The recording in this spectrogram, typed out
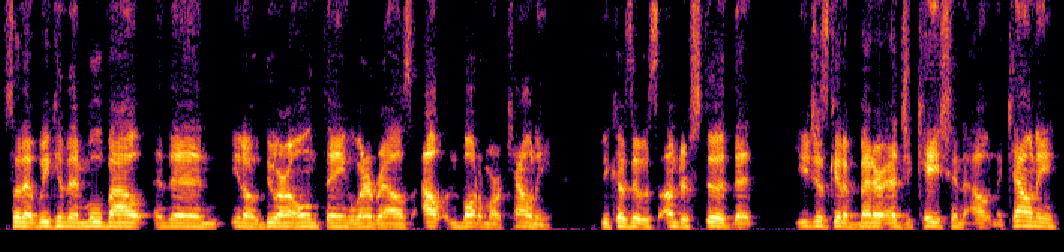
so that we can then move out and then you know do our own thing or whatever else out in Baltimore County because it was understood that you just get a better education out in the county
